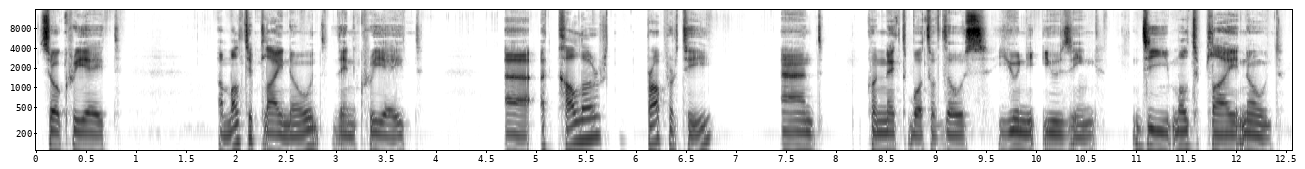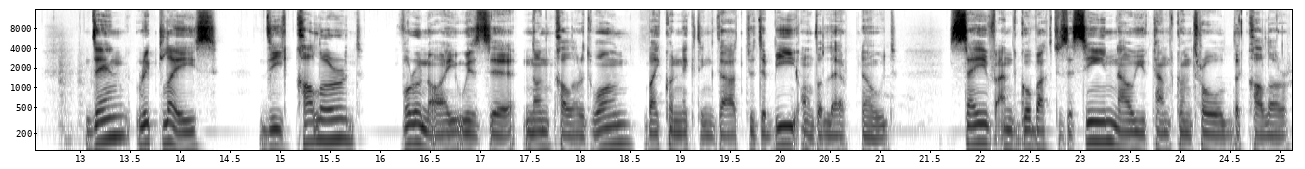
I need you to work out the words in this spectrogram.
So create a multiply node, then create uh, a color property and connect both of those using the multiply node. Then replace the colored Voronoi with the non-colored one by connecting that to the B on the lerp node. Save and go back to the scene. Now you can control the color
